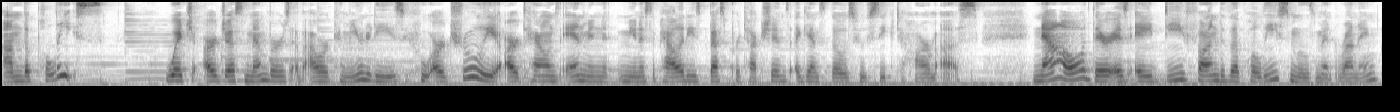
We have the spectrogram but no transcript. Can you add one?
on the police, which are just members of our communities who are truly our towns and mun- municipalities' best protections against those who seek to harm us. Now there is a defund the police movement running.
